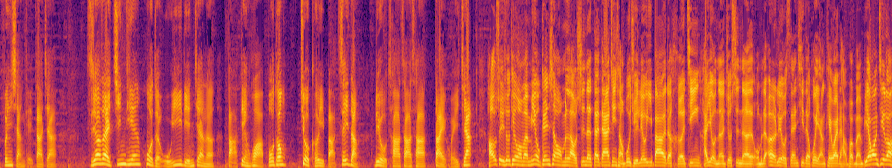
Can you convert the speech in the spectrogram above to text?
分享给大家。只要在今天或者五一连假呢，把电话拨通，就可以把这档六叉叉叉带回家。好，所以说，听我们没有跟上我们老师呢，带大家进场布局六一八二的合金，还有呢，就是呢，我们的二六三七的惠阳 KY 的好朋友们，不要忘记了，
